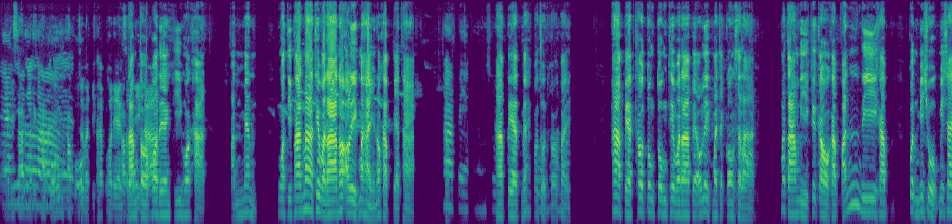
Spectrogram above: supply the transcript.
สวัสดีครับสวัสดีครับผมครับผมสวัสดีครับพ่อแดงครับสวัสตามดีต่อครับพ่อแดงผีหัวขาดฝันแม่นงวดที่ผ่านมาเทวดาเนาะเอาเลขมาให้เนาะครับแปดห้าห้าแปดห้าแปดไหมขอโทษขออภัยห้าแปดเข้าตรงๆ เทวดาไปเอาเลขมาจากกองสลากมาตามอีกคือเก่าครับฝันดีครับคนมีโชคไม่ใช่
